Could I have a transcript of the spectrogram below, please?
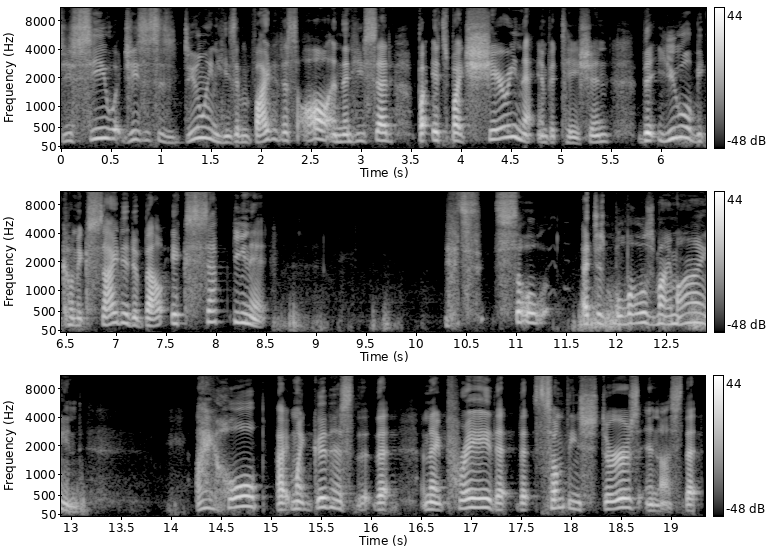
Do you see what Jesus is doing? He's invited us all, and then he said, But it's by sharing that invitation that you will become excited about accepting it. It's so, it just blows my mind. I hope, I, my goodness, that, that, and I pray that, that something stirs in us, that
